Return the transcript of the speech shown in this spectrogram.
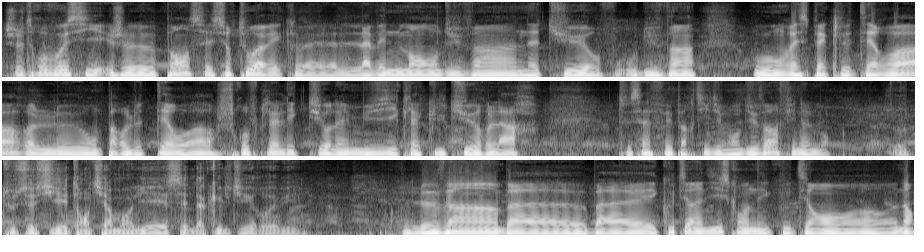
Je trouve aussi, je pense, et surtout avec euh, l'avènement du vin nature ou du vin où on respecte le terroir, le, on parle de terroir. Je trouve que la lecture, la musique, la culture, l'art, tout ça fait partie du monde du vin finalement. Euh, Tout ceci est entièrement lié, c'est de la culture, oui. Le vin, bah, euh, bah, écoutez un disque, on en, en- non,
